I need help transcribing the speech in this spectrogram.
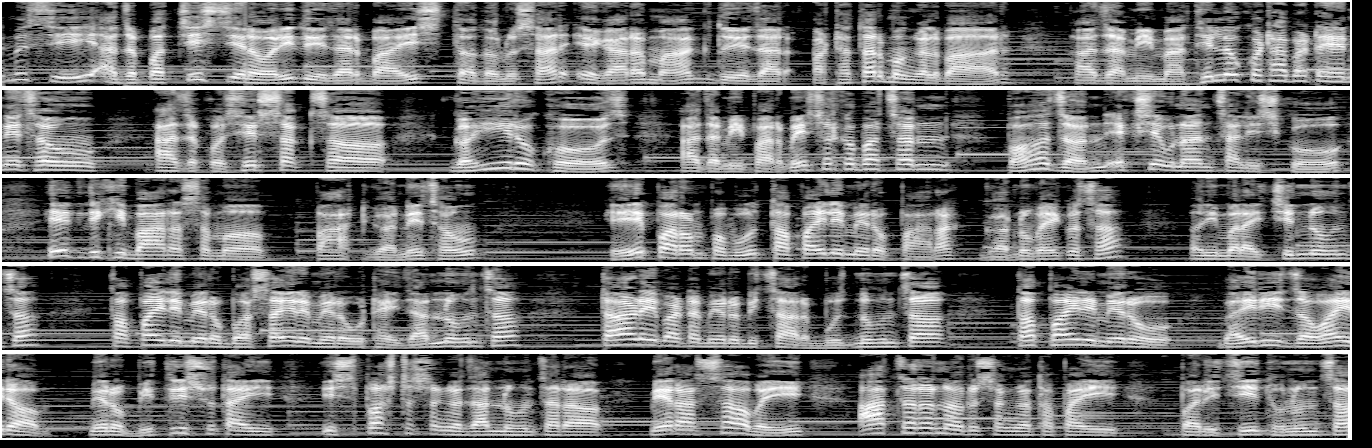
जयमसी आज पच्चिस जनवरी दुई हजार बाइस तदनुसार एघार माघ दुई हजार अठहत्तर मङ्गलबार। आज हामी माथिल्लो कोठाबाट हेर्नेछौ। आजको शीर्षक छ गहिरो खोज। आज हामी परमेश्वरको वचन भजन एक सय उनाचालिसको एकदेखि बाह्रसम्म पाठ गर्नेछौ। हे परमप्रभु तपाईँले मेरो पारक गर्नुभएको छ अनि मलाई चिन्नुहुन्छ। तपाईँले मेरो बसाइ र मेरो उठाइ जान्नुहुन्छ। टाढेबाट मेरो विचार बुझ्नुहुन्छ। तपाईँले मेरो बाहिरी जवाई र मेरो भित्री सुताई स्पष्टसँग जान्नुहुन्छ र मेरा सबै आचरणहरूसँग तपाईँ परिचित हुनुहुन्छ।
